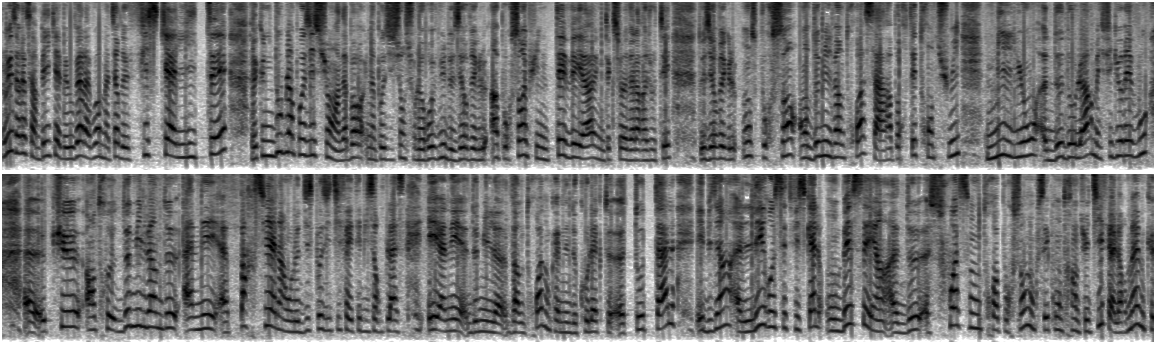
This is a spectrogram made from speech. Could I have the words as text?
Oui, c'est vrai, c'est un pays qui avait ouvert la voie en matière de fiscalité avec une double imposition. Hein. D'abord, une imposition sur le revenu de 0,1% et puis une TVA, une taxe sur la valeur ajoutée, de 0,11%. En 2023, ça a rapporté 38 millions de dollars. Mais figurez-vous euh, que entre 2022, année partielle hein, où le dispositif a été mis en place, et année 2023, donc année de collecte euh, totale, eh bien, les recettes fiscales ont baissé hein, de 63%. Donc c'est contre-intuitif. Alors même que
